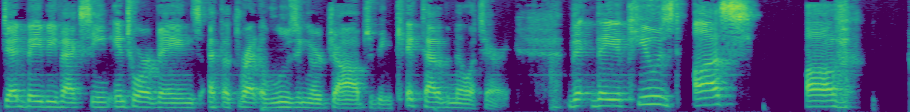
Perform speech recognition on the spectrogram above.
dead baby vaccine into our veins at the threat of losing our jobs or being kicked out of the military. They, they accused us of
